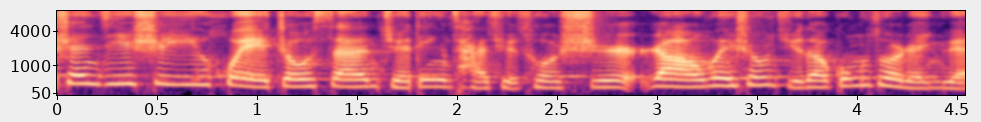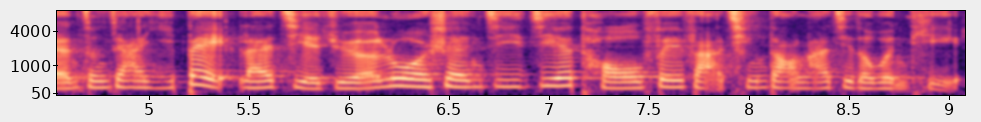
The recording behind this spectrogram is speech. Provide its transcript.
杉矶市议会周三决定采取措施，让卫生局的工作人员增加一倍，来解决洛杉矶街头非法倾倒垃圾的问题。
